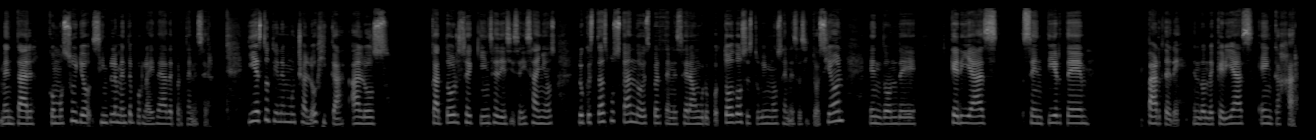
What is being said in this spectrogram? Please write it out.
mental como suyo simplemente por la idea de pertenecer. Y esto tiene mucha lógica. A los 14, 15, 16 años, lo que estás buscando es pertenecer a un grupo. Todos estuvimos en esa situación en donde querías sentirte parte de, en donde querías encajar.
